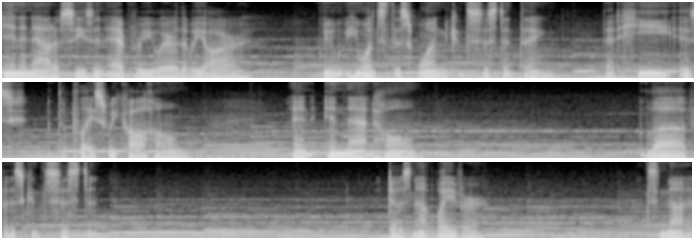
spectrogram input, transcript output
in and out of season, everywhere that we are. We, he wants this one consistent thing that He is the place we call home. And in that home, love is consistent. Does not waver. It's not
